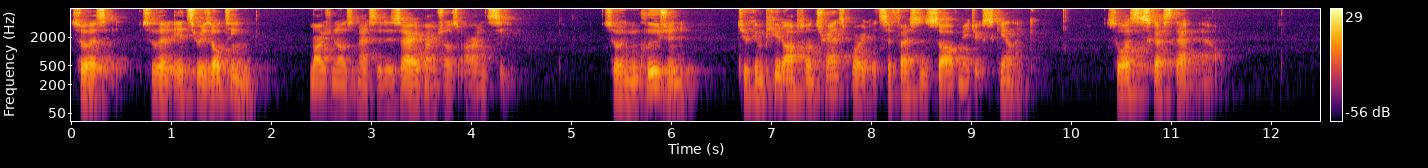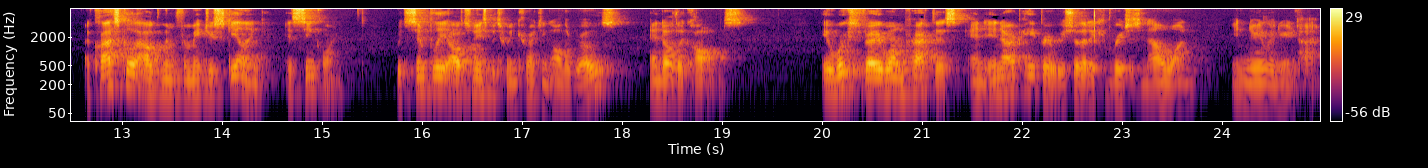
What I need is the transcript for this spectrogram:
so, as, so that its resulting marginals match the desired marginals R and C. So in conclusion, to compute optimal transport, it suffices to solve matrix scaling. So let's discuss that now. A classical algorithm for matrix scaling is Sinkhorn, which simply alternates between correcting all the rows and all the columns. It works very well in practice, and in our paper we show that it converges in L1 in near linear time.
